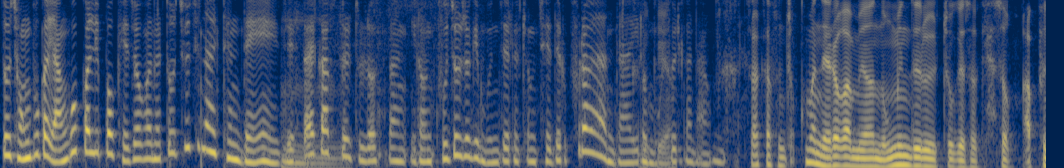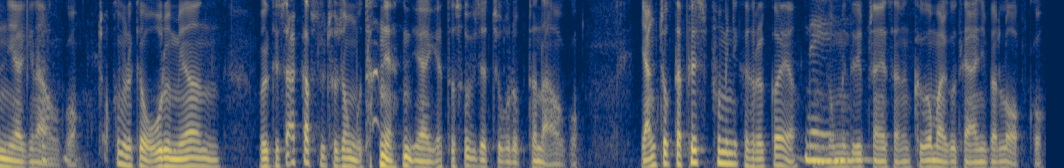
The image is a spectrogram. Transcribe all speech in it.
또 정부가 양곡관리법 개정안을 또 추진할 텐데 이제 음. 쌀값을 둘러싼 이런 구조적인 문제를 좀 제대로 풀어야 한다 이런 그러게요. 목소리가 나옵니다. 쌀값은 조금만 내려가면 농민들 쪽에서 계속 아픈 이야기 나오고 조금 이렇게 오르면 왜 이렇게 쌀값을 조정 못하냐는 이야기가 또 소비자 쪽으로부터 나오고 양쪽 다 필수품이니까 그럴 거예요. 네. 농민들 입장에서는 그거 말고 대안이 별로 없고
